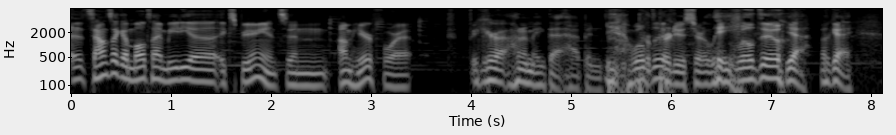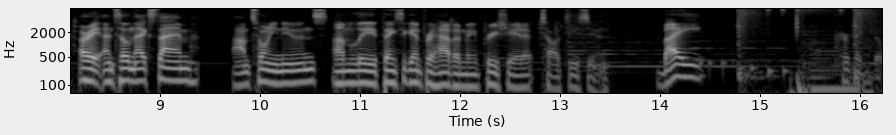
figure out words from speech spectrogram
It sounds like a multimedia experience, and I'm here for it. Figure out how to make that happen. Yeah, we'll Pro- do. Producer Lee. We'll do. yeah. Okay. All right. Until next time, I'm Tony Nunes. I'm Lee. Thanks again for having me. Appreciate it. Talk to you soon. Bye. Perfecto.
